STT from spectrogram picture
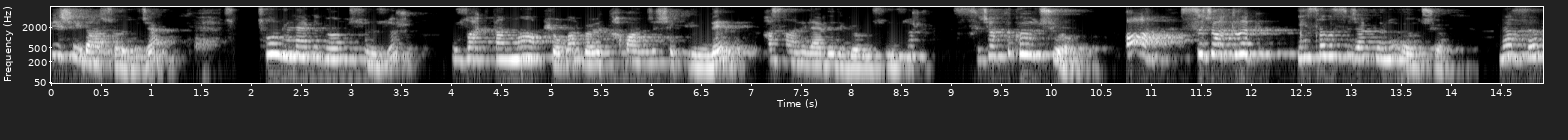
Bir şey daha söyleyeceğim. Son günlerde görmüşsünüzdür. Uzaktan ne yapıyorlar? Böyle tabanca şeklinde hastanelerde de görmüşsünüzdür. Sıcaklık ölçüyor. Aa sıcaklık insanın sıcaklığını ölçüyor. Nasıl?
